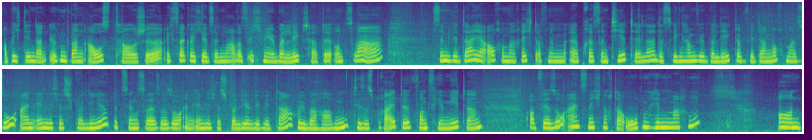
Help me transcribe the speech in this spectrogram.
ob ich den dann irgendwann austausche. Ich sage euch jetzt mal, was ich mir überlegt hatte. Und zwar sind wir da ja auch immer recht auf einem äh, Präsentierteller. Deswegen haben wir überlegt, ob wir da nochmal so ein ähnliches Spalier, beziehungsweise so ein ähnliches Spalier, wie wir darüber haben, dieses Breite von vier Metern, ob wir so eins nicht noch da oben hin machen und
